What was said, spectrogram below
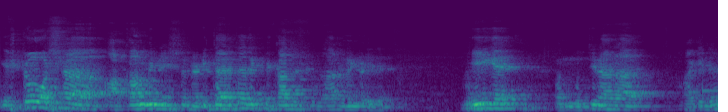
ಎಷ್ಟೋ ವರ್ಷ ಆ ಕಾಂಬಿನೇಷನ್ ನಡೀತಾ ಇರುತ್ತೆ. ಅದಕ್ಕೆ ಬೇಕಾದಷ್ಟು ಉದಾಹರಣೆಗಳಿದೆ. ಹೀಗೆ ಒಂದು ಮುತ್ತಿನಾರ ಆಗಿದೆ.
